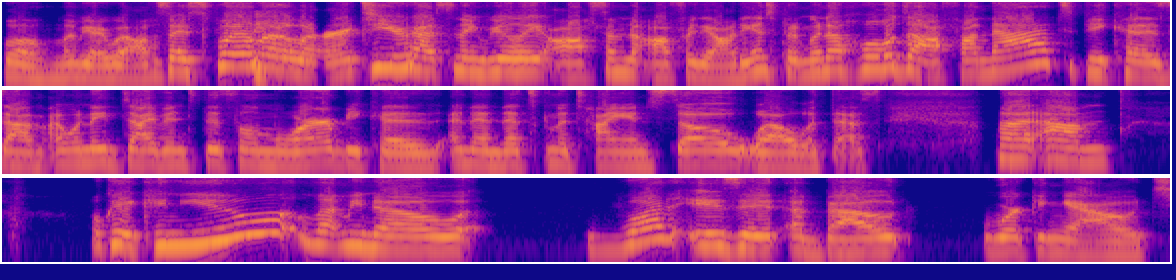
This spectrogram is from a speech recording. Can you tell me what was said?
well, maybe I will. So, spoiler alert, you have something really awesome to offer the audience, but I'm going to hold off on that because um, I want to dive into this a little more because, and then that's going to tie in so well with this. But, um, okay, can you let me know what is it about working out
